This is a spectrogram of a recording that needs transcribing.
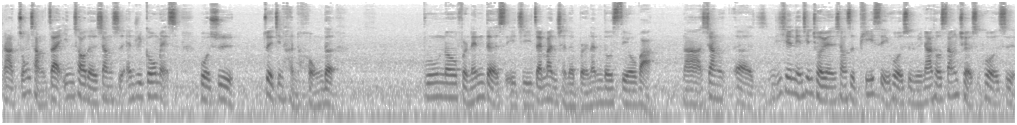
那中场在英超的像是 Andrew Gomez，或是最近很红的。Bruno Fernandez 以及在曼城的 Bernardo Silva，那像呃一些年轻球员，像是 PC 或者是 Renato Sanchez 或者是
